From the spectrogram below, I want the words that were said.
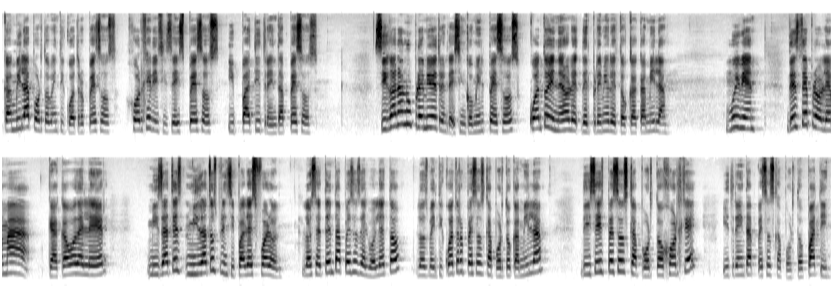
Camila aportó 24 pesos, Jorge 16 pesos y Patti 30 pesos. Si ganan un premio de 35 mil pesos, ¿cuánto dinero del premio le toca a Camila? Muy bien, de este problema que acabo de leer, mis datos, mis datos principales fueron los 70 pesos del boleto, los 24 pesos que aportó Camila, 16 pesos que aportó Jorge y 30 pesos que aportó Patti.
